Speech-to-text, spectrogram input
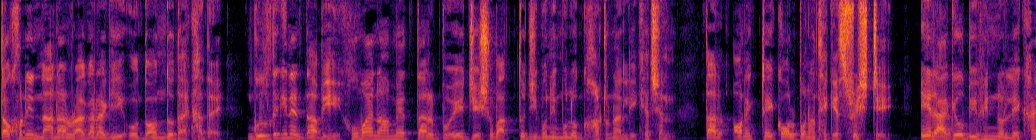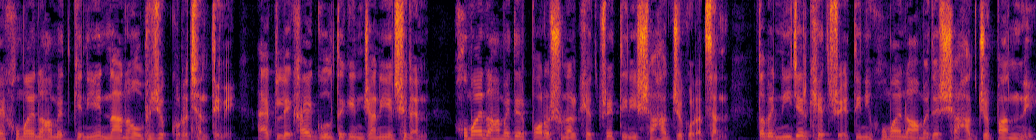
তখনই নানা রাগারাগি ও দ্বন্দ্ব দেখা দেয়। গুলতেকিনের দাবি, হুমায়ুন আহমেদ তার বইয়ে যেসব আত্মজীবনীমূলক ঘটনা লিখেছেন, তার অনেকটাই কল্পনা থেকে সৃষ্টি। এর আগেও বিভিন্ন লেখায় হুমায়ুন আহমেদকে নিয়ে নানা অভিযোগ করেছেন তিনি। এক লেখায় গুলতেকিন জানিয়েছিলেন, হুমায়ুন আহমেদের পড়াশোনার ক্ষেত্রে তিনি সাহায্য করেছেন, তবে নিজের ক্ষেত্রে তিনি হুমায়ুন আহমেদের সাহায্য পাননি।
